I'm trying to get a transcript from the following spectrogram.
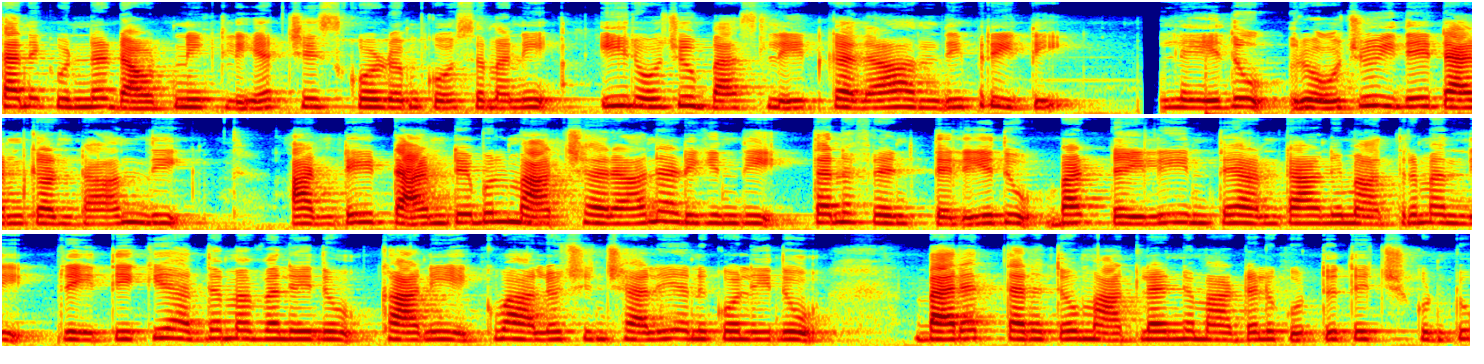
తనకున్న డౌట్ని క్లియర్ చేసుకోవడం కోసమని ఈరోజు బస్ లేట్ కదా? అంది ప్రీతి. లేదు రోజు ఇదే టైం కంట? అంది. అంటే టైం టేబుల్ మార్చారా అని అడిగింది. తన ఫ్రెండ్ తెలియదు. బట్ డైలీ ఇంతే అంటా అని మాత్రం అంది. ప్రీతికి అర్థం అవ్వలేదు కానీ ఎక్కువ ఆలోచించాలి అనుకోలేదు. భరత్ తనతో మాట్లాడిన మాటలు గుర్తు తెచ్చుకుంటూ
